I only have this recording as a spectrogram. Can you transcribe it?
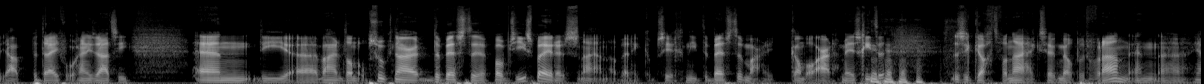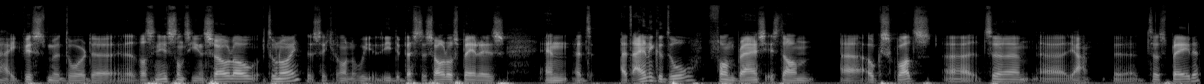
ja, bedrijf, organisatie. En die waren dan op zoek naar de beste PUBG-spelers. Nou ja, nou ben ik op zich niet de beste, maar ik kan wel aardig meeschieten. dus ik dacht van, nou ja, ik meld me vooraan. En ja, ik wist me door de... Het was in eerste instantie een solo-toernooi. Dus dat je gewoon hoe je, wie de beste solo-speler is. En het uiteindelijke doel van Branch is dan ook squads te, ja, te spelen.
